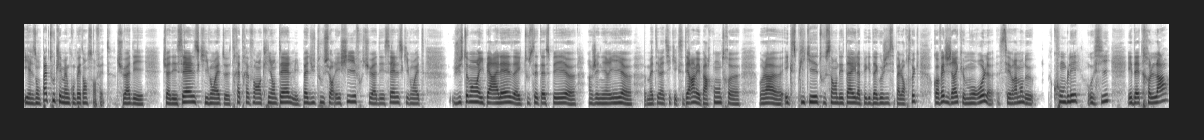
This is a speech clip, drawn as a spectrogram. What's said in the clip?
et elles ont pas toutes les mêmes compétences en fait. Tu as des tu as des sales qui vont être très très forts en clientèle mais pas du tout sur les chiffres. Tu as des sales qui vont être justement hyper à l'aise avec tout cet aspect euh, ingénierie, euh, mathématiques, etc. Mais par contre, euh, voilà, euh, expliquer tout ça en détail, la pédagogie, c'est pas leur truc. Qu'en fait, je dirais que mon rôle, c'est vraiment de combler aussi et d'être là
